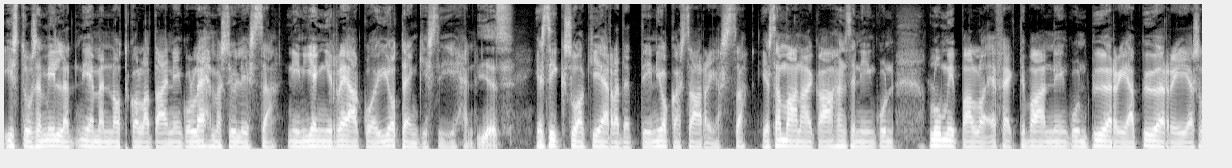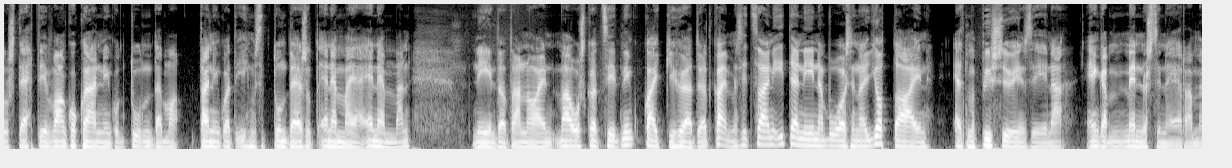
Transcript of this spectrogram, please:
istuu se millä niemen notkolla tai niin kuin lehmäsylissä, niin jengi reagoi jotenkin siihen. Yes. Ja siksi sua kierrätettiin joka sarjassa. Ja samaan aikaanhan se niin kuin lumipalloefekti vaan niin kuin pyörii ja pyörii ja sus tehtiin vaan koko ajan niin kuin tuntema, tai niin kuin, että ihmiset tuntee sut enemmän ja enemmän. Niin tota noin, mä uskon, että siitä niin kuin kaikki hyötyy. Että kai mä sit sain itse niinä vuosina jotain, että mä pysyin siinä, enkä mennyt sinne erämme.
